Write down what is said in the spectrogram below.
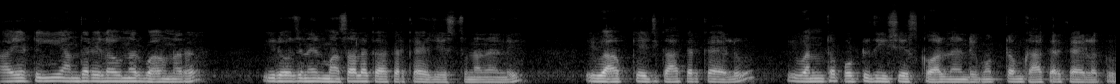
హాయటి అందరు ఎలా ఉన్నారు? బాగున్నారా? ఈరోజు నేను మసాలా కాకరకాయ చేస్తున్నానండి. ఇవి హాఫ్ కేజీ కాకరకాయలు. ఇవంతా పొట్టు తీసేసుకోవాలండి మొత్తం కాకరకాయలకు.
